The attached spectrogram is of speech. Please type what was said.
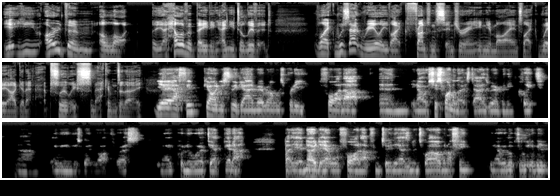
You, you owed them a lot, a hell of a beating, and you delivered. Like, was that really like front and center in, in your mind? Like, we are going to absolutely smack them today. Yeah, I think going into the game, everyone was pretty fired up, and you know, it was just one of those days where everything clicked. Um, everything just went right for us. You know, couldn't have worked out better. But yeah, no doubt we'll fired up from 2012, and I think you know we looked a little bit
